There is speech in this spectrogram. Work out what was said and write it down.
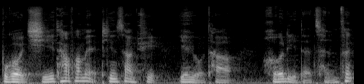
不过其他方面听上去也有它合理的成分，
